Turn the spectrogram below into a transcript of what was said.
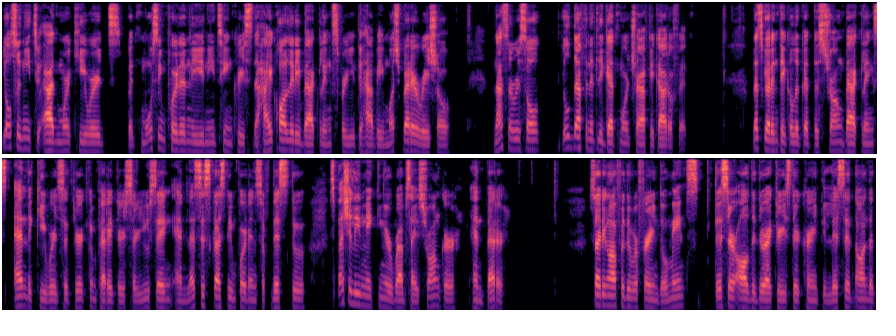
you also need to add more keywords, but most importantly, you need to increase the high quality backlinks for you to have a much better ratio. And as a result, you'll definitely get more traffic out of it. Let's go ahead and take a look at the strong backlinks and the keywords that your competitors are using, and let's discuss the importance of this too, especially making your website stronger and better. Starting off with the referring domains, these are all the directories they're currently listed on that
